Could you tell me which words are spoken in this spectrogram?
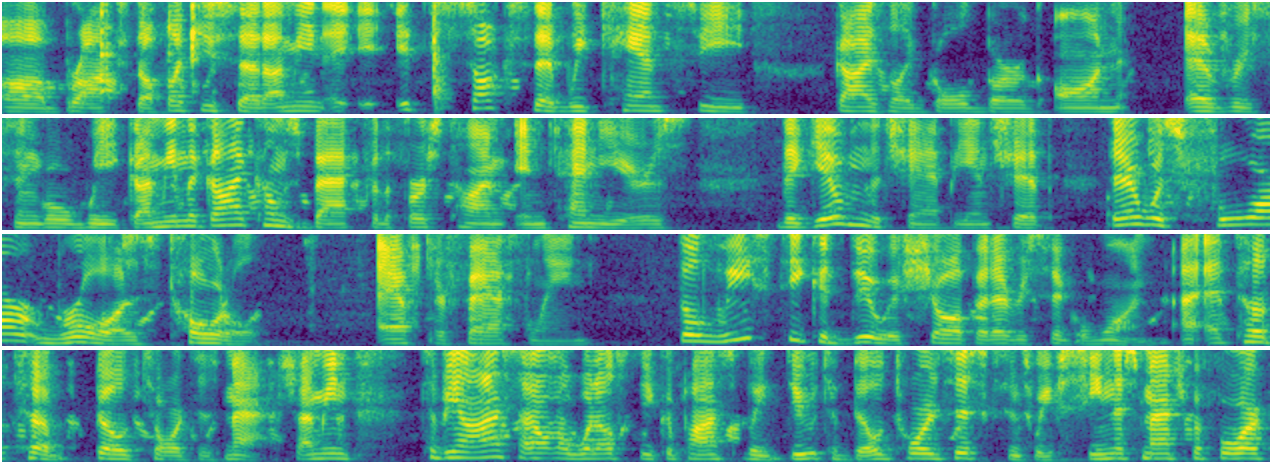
uh, Brock stuff, like you said, I mean, it, it sucks that we can't see guys like Goldberg on every single week. I mean, the guy comes back for the first time in 10 years. They give him the championship. There was four Raws total after Fastlane the least he could do is show up at every single one uh, to, to build towards his match. I mean, to be honest, I don't know what else you could possibly do to build towards this since we've seen this match before.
